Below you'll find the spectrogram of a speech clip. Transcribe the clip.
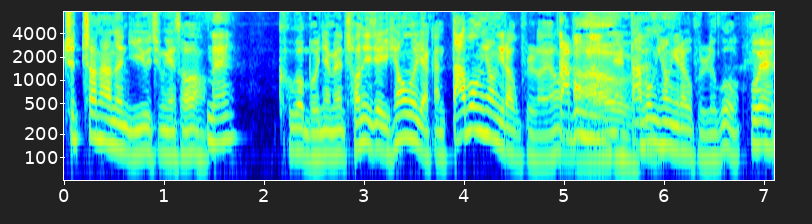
추천하는 이유 중에서 네. 그거 뭐냐면 저는 이제 형을 약간 따봉 형이라고 불러요. 따봉 형? 네, 아우. 따봉 형이라고 부르고 왜?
